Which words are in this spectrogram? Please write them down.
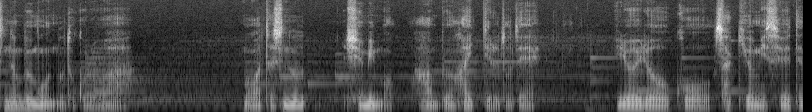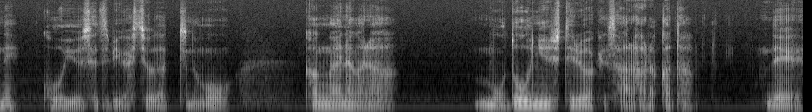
私の部門のところはもう私の趣味も半分入っているのでいろいろこう先を見据えてねこういう設備が必要だっていうのを考えながらもう導入してるわけです。あらあらかた。で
